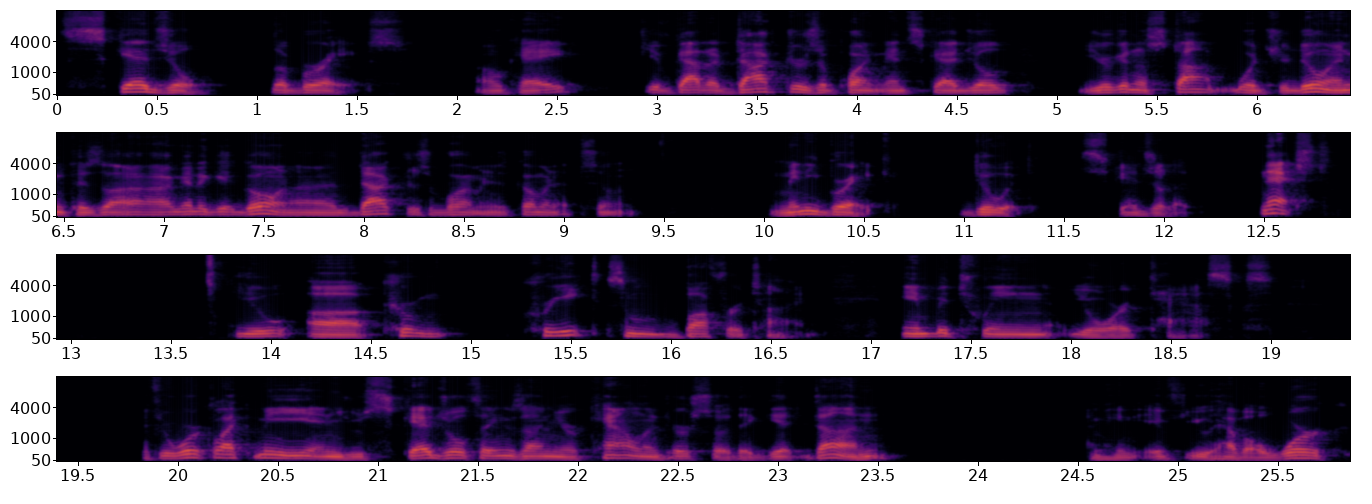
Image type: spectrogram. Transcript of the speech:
Schedule the breaks. Okay. If you've got a doctor's appointment scheduled, you're going to stop what you're doing because I'm going to get going. Uh, the doctor's appointment is coming up soon. Mini break. Do it. Schedule it. Next, you uh, cr- create some buffer time in between your tasks. If you work like me and you schedule things on your calendar so they get done, I mean, if you have a work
